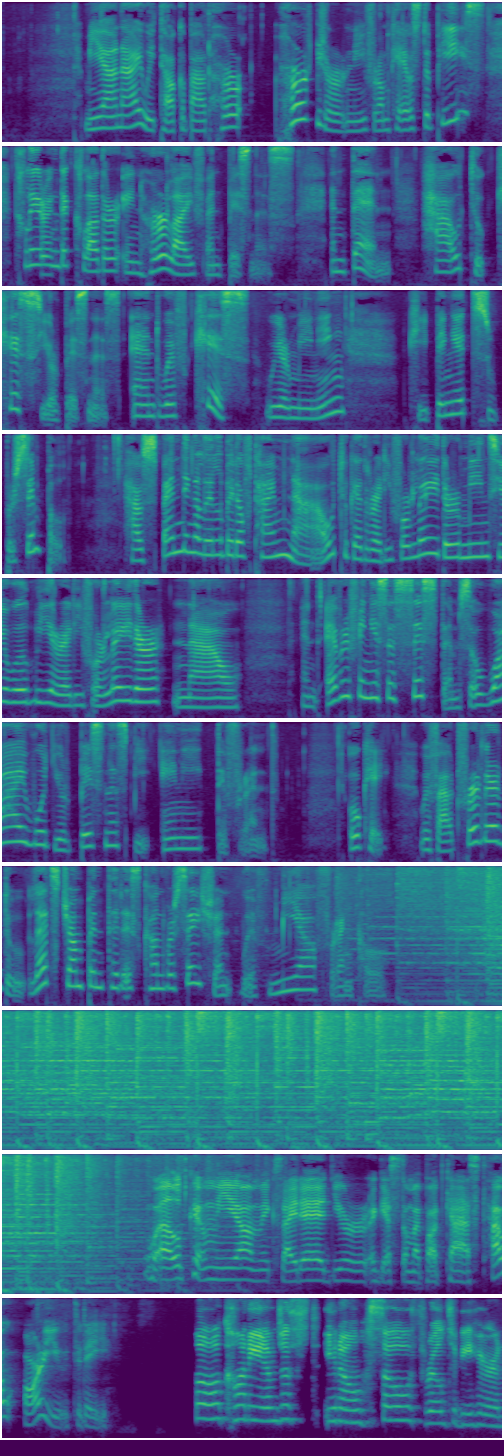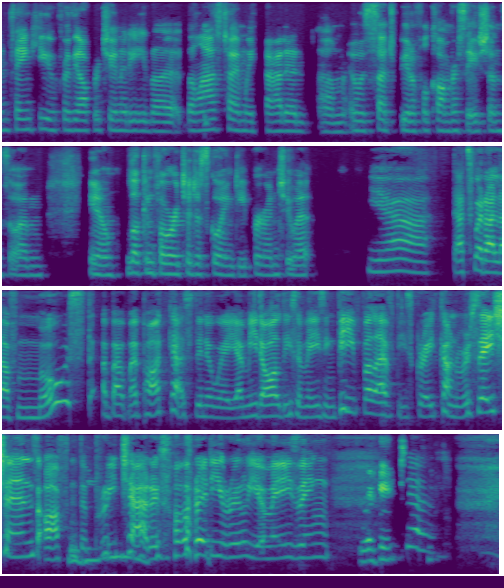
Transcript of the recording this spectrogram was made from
Mia and I, we talk about her her journey from chaos to peace, clearing the clutter in her life and business, and then how to kiss your business. And with kiss, we're meaning keeping it super simple. How spending a little bit of time now to get ready for later means you will be ready for later now. And everything is a system, so why would your business be any different? Okay, without further ado, let's jump into this conversation with Mia Frankl. Welcome, Yeah, I'm excited you're a guest on my podcast. How are you today? Oh, Conny, I'm just, you know, so thrilled to be here and thank you for the opportunity. The the last time we chatted, um, it was such beautiful conversation. So I'm, you know, looking forward to just going deeper into it. Yeah, that's what I love most about my podcast in a way. I meet all these amazing people, I have these great conversations. Often the pre chat is already really amazing. Right. Yeah.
